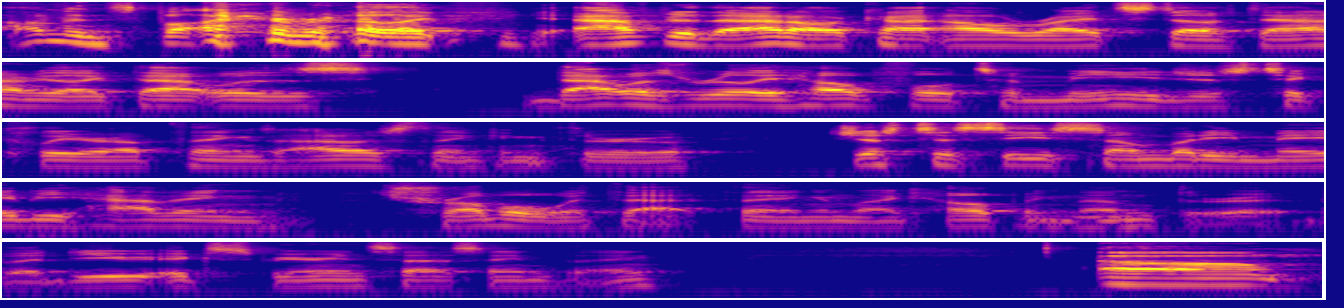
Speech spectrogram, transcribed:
i'm inspired like after that i'll kind i'll write stuff down and be like that was that was really helpful to me just to clear up things i was thinking through just to see somebody maybe having trouble with that thing and like helping them through it but do you experience that same thing Um,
